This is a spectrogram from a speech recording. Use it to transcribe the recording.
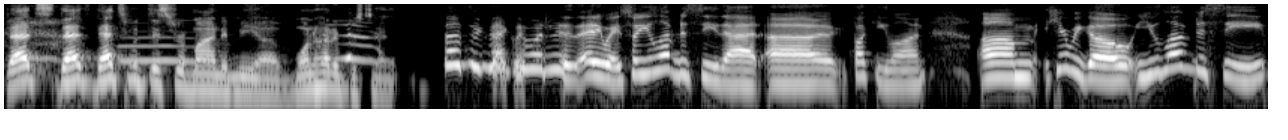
That's that's that's what this reminded me of 100 percent That's exactly what it is. Anyway, so you love to see that. Uh fuck Elon. Um, here we go. You love to see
